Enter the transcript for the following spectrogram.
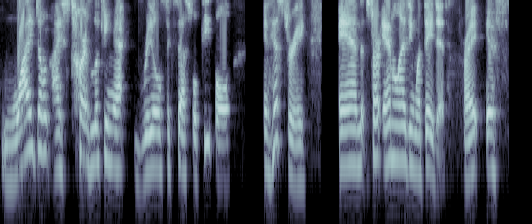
Why don't I start looking at real successful people in history and start analyzing what they did, right? If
